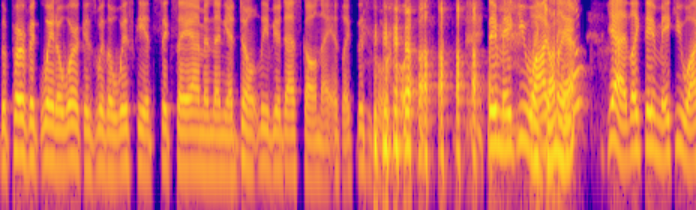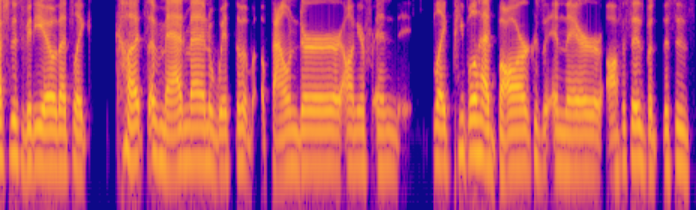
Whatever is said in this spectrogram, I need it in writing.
the perfect way to work is with a whiskey at 6 a.m. and then you don't leave your desk all night. It's like this is horrible. they make you watch like, like yeah, like they make you watch this video that's like cuts of Mad Men with the founder on your and like people had bars in their offices, but this is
